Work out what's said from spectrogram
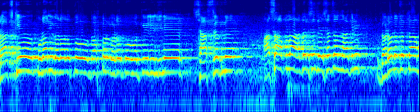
राजकीय पुढारी घडवतो डॉक्टर घडवतो वकील इंजिनियर शास्त्रज्ञ असा आपला आदर्श देशाचा नागरिक घडवण्याचं काम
